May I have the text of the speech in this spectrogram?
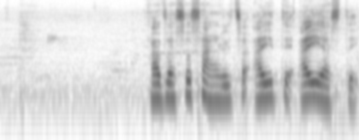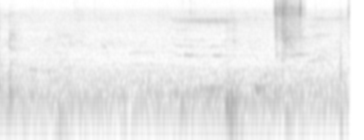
आज असं सांगायचं आई ते आई असते.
